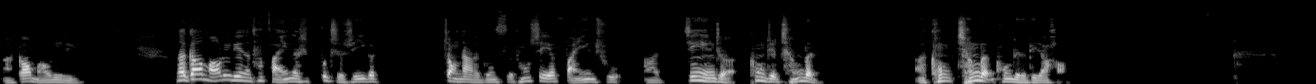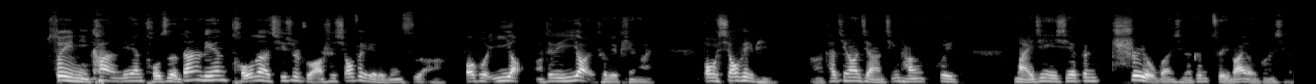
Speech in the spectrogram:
啊高毛利率。那高毛利率呢？它反映的是不只是一个壮大的公司，同时也反映出啊经营者控制成本啊控成本控制的比较好。所以你看林园投资，当然林园投呢其实主要是消费类的公司啊，包括医药啊，他对医药也特别偏爱，包括消费品啊，他经常讲，经常会买进一些跟吃有关系的、跟嘴巴有关系的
